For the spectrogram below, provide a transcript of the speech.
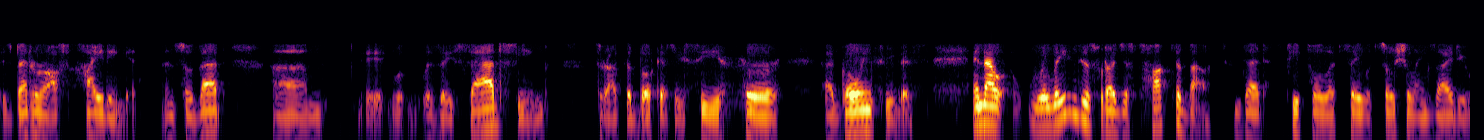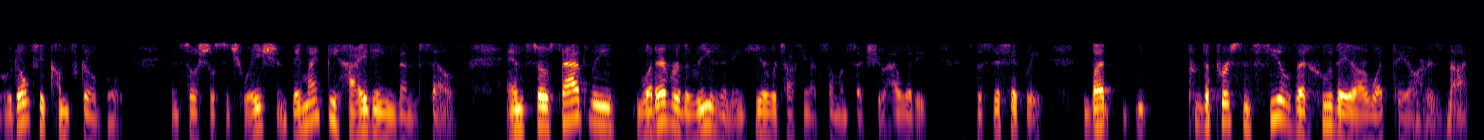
is better off hiding it. And so that um, it w- was a sad theme throughout the book as we see her uh, going through this. And now, relating to this, what I just talked about, that people, let's say, with social anxiety who don't feel comfortable in social situations, they might be hiding themselves. And so, sadly, whatever the reasoning, here we're talking about someone's sexuality specifically, but the person feels that who they are, what they are, is not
